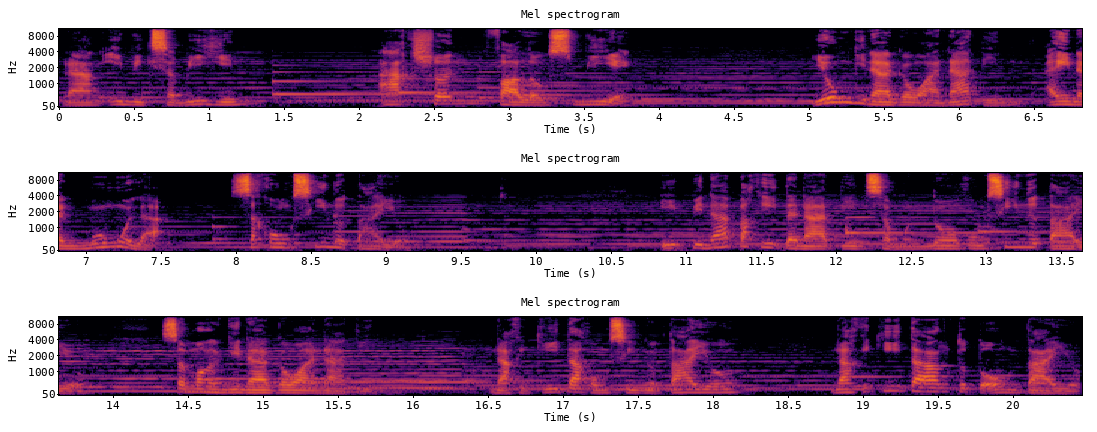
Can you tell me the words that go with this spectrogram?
na ang ibig sabihin, action follows being. Yung ginagawa natin ay nagmumula sa kung sino tayo. Ipinapakita natin sa mundo kung sino tayo sa mga ginagawa natin. Nakikita kung sino tayo, nakikita ang totoong tayo,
